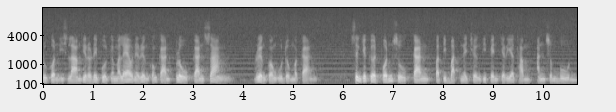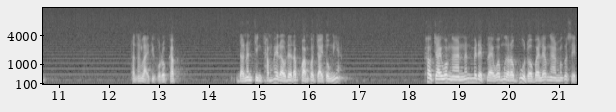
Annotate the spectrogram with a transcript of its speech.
รุกลอิสลามที่เราได้พูดกันมาแล้วในเรื่องของการปลูกการสร้างเรื่องของอุดมการณ์ ซึ่งจะเกิดผลสู่การปฏิบัติในเชิงที่เป็นจริยธรรมอันสมบูรณ์ ท่านทั้งหลายที่เคารพครับ ดังนั้นจึงทำให้เราได้รับความเข้าใจตรงนี้ เข้าใจว่างานนั้นไม่ได้แปลว่าเมื่อเราพูดออกไปแล้วงานมันก็เสร็จ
